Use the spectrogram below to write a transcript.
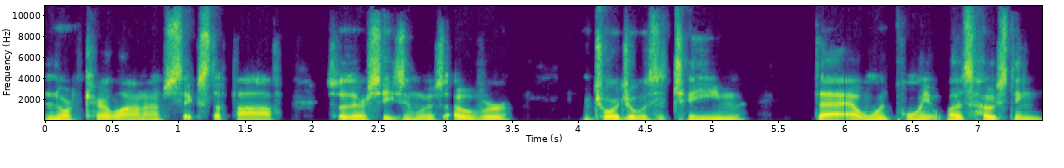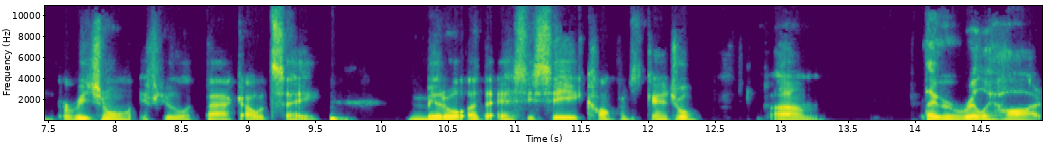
North Carolina 6 to 5. So their season was over. Georgia was a team that at one point was hosting a regional. If you look back, I would say middle of the SEC conference schedule. Um, they were really hot.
